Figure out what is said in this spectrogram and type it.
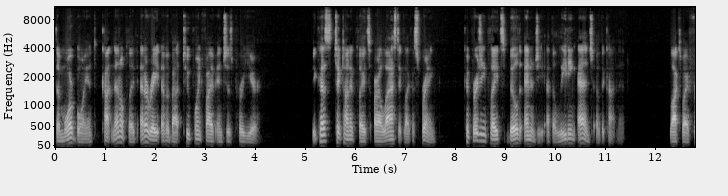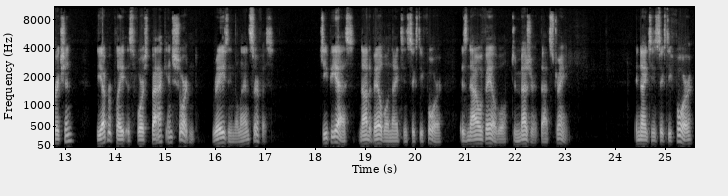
the more buoyant continental plate at a rate of about 2.5 inches per year. Because tectonic plates are elastic like a spring, Converging plates build energy at the leading edge of the continent. Locked by friction, the upper plate is forced back and shortened, raising the land surface. GPS, not available in 1964, is now available to measure that strain. In 1964,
